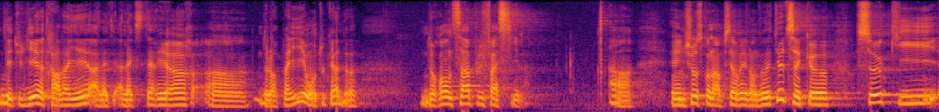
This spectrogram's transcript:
d'étudier, à travailler à l'extérieur euh, de leur pays, ou en tout cas de, de rendre ça plus facile. et une chose qu'on a observée dans nos études, c'est que ceux qui,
